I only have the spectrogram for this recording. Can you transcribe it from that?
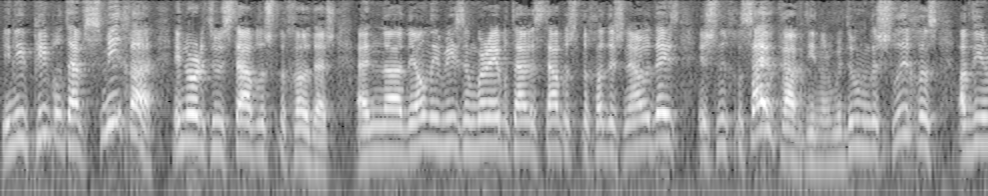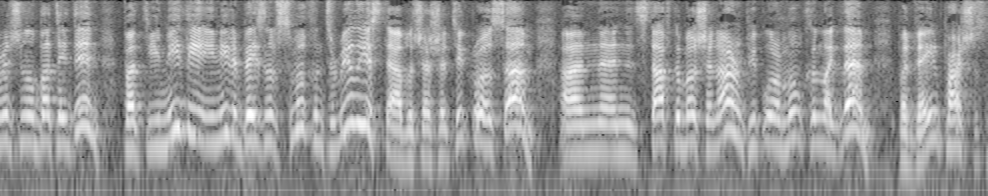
You need people to have smicha in order to establish the Chodesh, and uh, the only reason we're able to establish the Chodesh nowadays is Shlichusayu Kavdinan. We're doing the Shlichus of the original Batei Din, but you need the, you need a basin of Smuchin to really establish Asher Tikro Osam, and, and Stavka Moshe and Aaron, people are Mumchin like them, but Vein Parshas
